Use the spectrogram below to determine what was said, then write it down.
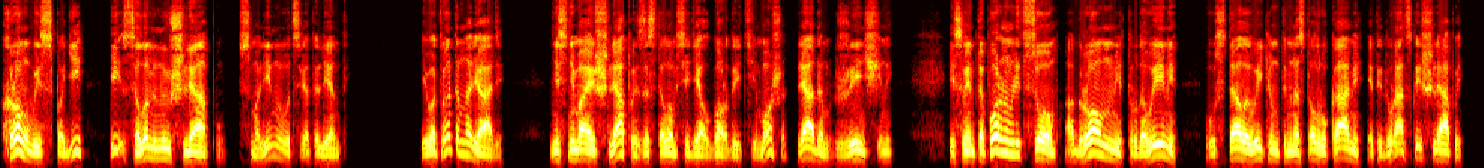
хромовые сапоги и соломенную шляпу с малинового цвета ленты. И вот в этом наряде, не снимая шляпы, за столом сидел гордый Тимоша, рядом с женщиной, и своим топорным лицом, огромными, трудовыми, устало выкинутыми на стол руками этой дурацкой шляпой,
